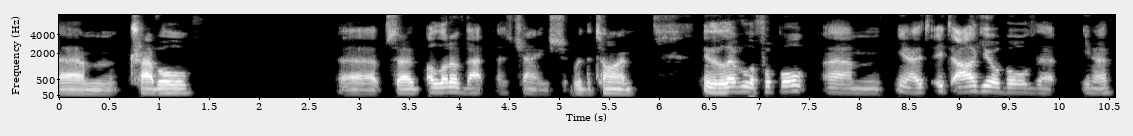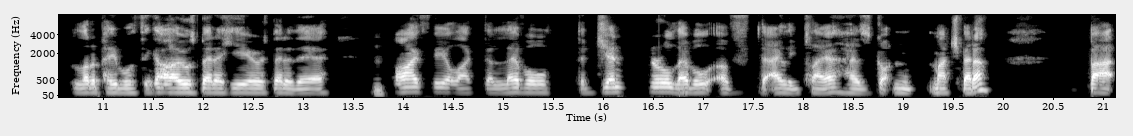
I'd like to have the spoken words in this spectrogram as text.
um, travel. Uh, so a lot of that has changed with the time. You know, the level of football, um, you know, it's, it's arguable that, you know, a lot of people think, oh, it was better here, it was better there. Mm. I feel like the level, the general level of the A League player has gotten much better, but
